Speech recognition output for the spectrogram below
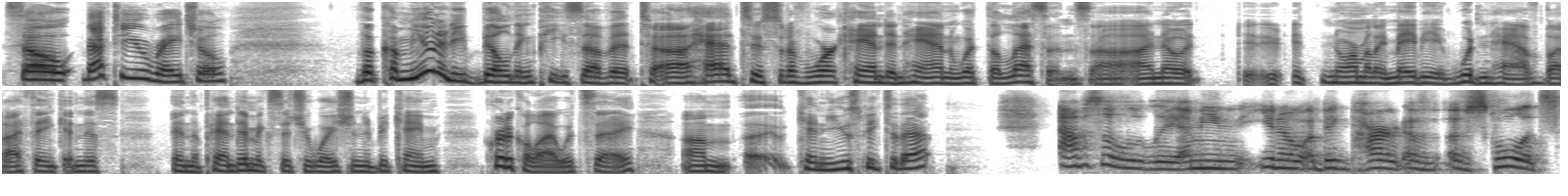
So back to you, Rachel. The community building piece of it uh, had to sort of work hand in hand with the lessons. Uh, I know it, it, it normally maybe it wouldn't have, but I think in this in the pandemic situation it became critical. I would say. Um, uh, can you speak to that? Absolutely. I mean, you know, a big part of of school it's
